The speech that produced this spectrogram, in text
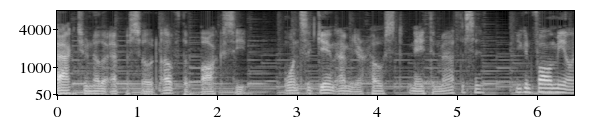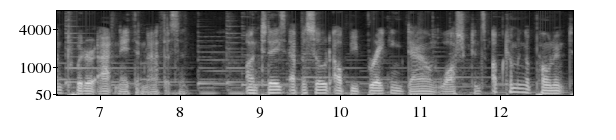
Back to another episode of The Box Seat. Once again, I'm your host, Nathan Mathisen. You can follow me on Twitter at Nathan Mathisen. On today's episode, I'll be breaking down Washington's upcoming opponent,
